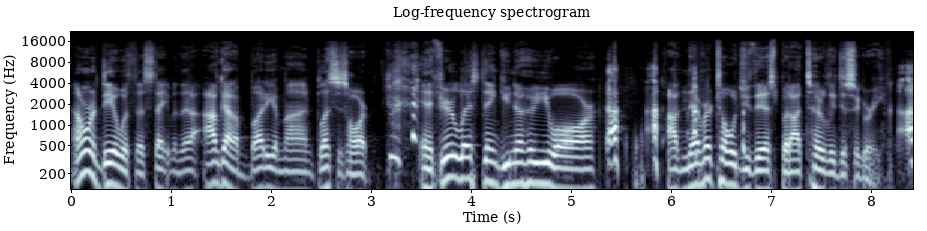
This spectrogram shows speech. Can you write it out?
I don't want to deal with the statement that I've got a buddy of mine, bless his heart. and if you're listening, you know who you are. I've never told you this, but I totally disagree.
